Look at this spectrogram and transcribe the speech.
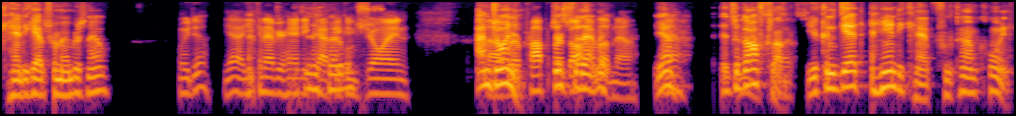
handicaps for members now? We do, yeah. You yeah. can have your handicap. You can join. I'm uh, joining a proper just for golf that club reason. now. Yeah. It's a Yeah, golf club. You can get a handicap from Tom Coyne.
